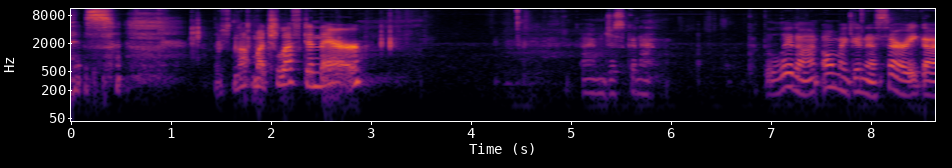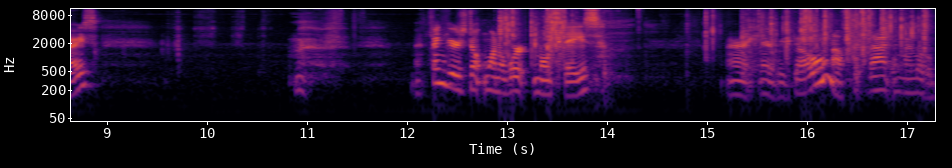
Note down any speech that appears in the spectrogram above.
this. There's not much left in there. I'm just going to put the lid on. Oh my goodness, sorry guys. My fingers don't want to work most days. All right, there we go. And I'll put that in my little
